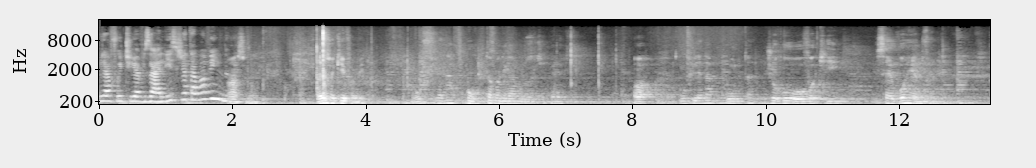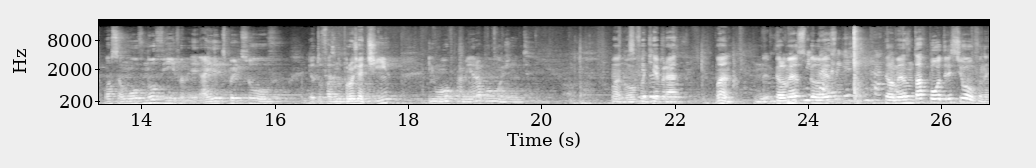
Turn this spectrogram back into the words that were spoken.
Já fui te avisar ali, você já tava vindo. Nossa, mano. Olha isso aqui, família. Um filho da puta, vou ligar a luz aqui, peraí. Ó, um filho da puta jogou o ovo aqui e saiu correndo, família. Nossa, um ovo novinho, família. Ainda desperdiçou o ovo. Eu tô fazendo um projetinho e um ovo pra mim era bom hoje ainda. Mano, o ovo é dor de quebrado. Mano, pelo menos, pelo menos, tá. pelo menos não tá podre esse ovo, né?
